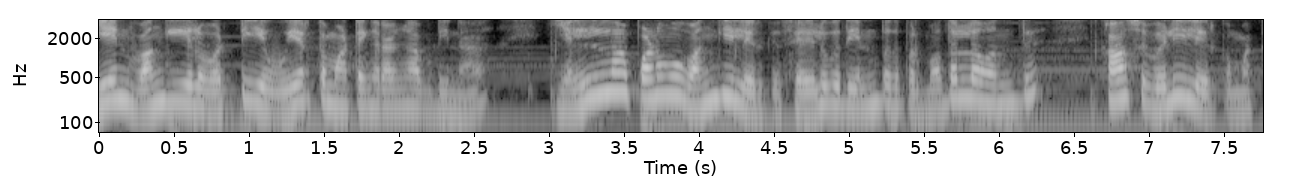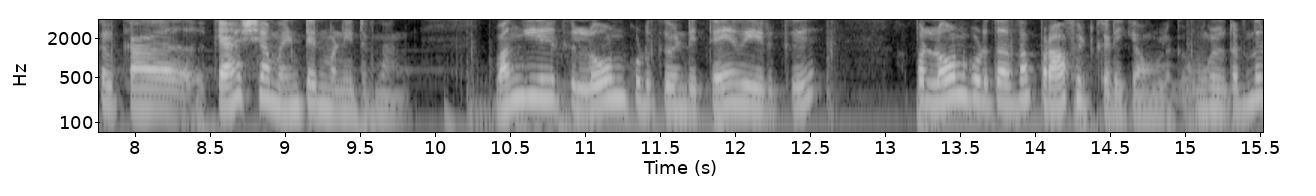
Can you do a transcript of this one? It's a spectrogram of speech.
ஏன் வங்கியில் வட்டியை உயர்த்த மாட்டேங்கிறாங்க அப்படின்னா எல்லா பணமும் வங்கியில் இருக்குது எழுபது எண்பது பர் முதல்ல வந்து காசு வெளியில் இருக்கும் மக்கள் கா கேஷாக மெயின்டைன் பண்ணிகிட்டு இருந்தாங்க. வங்கிகளுக்கு லோன் கொடுக்க வேண்டிய தேவை இருக்குது இப்போ லோன் கொடுத்தா தான் ப்ராஃபிட் கிடைக்கும் அவங்களுக்கு. உங்கள்கிட்ட இருந்து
